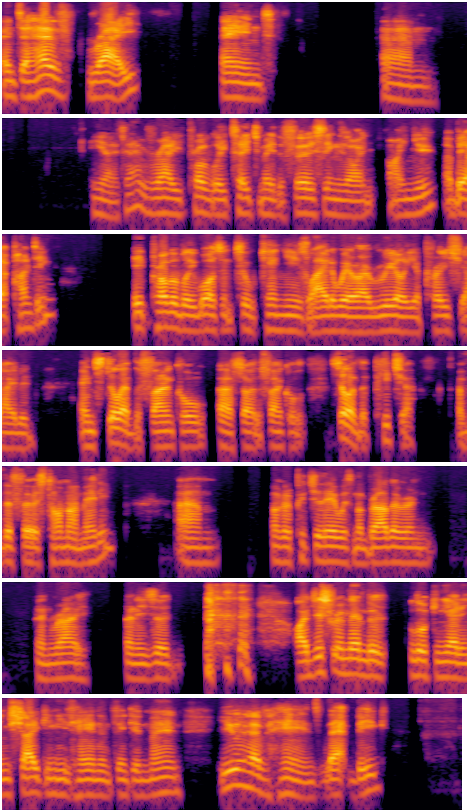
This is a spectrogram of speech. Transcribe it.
and to have Ray and um, you know, to have Ray probably teach me the first things I, I knew about punting, it probably wasn't until 10 years later where I really appreciated and still have the phone call, uh, sorry, the phone call, still have the picture of the first time I met him. Um, I've got a picture there with my brother and, and Ray. And he's a, I just remember looking at him, shaking his hand and thinking, man, you have hands that big,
